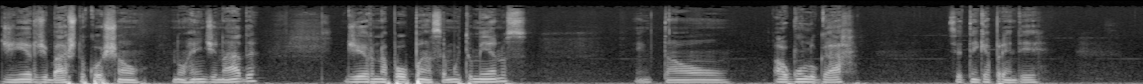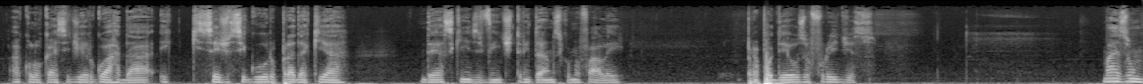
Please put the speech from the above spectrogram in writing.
Dinheiro debaixo do colchão não rende nada, dinheiro na poupança muito menos. Então, algum lugar você tem que aprender a colocar esse dinheiro, guardar e que seja seguro para daqui a 10, 15, 20, 30 anos, como eu falei para poder usufruir disso. Mais um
